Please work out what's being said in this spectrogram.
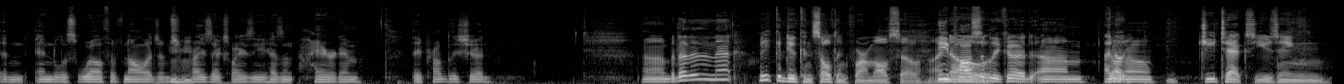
an endless wealth of knowledge. I'm surprised XYZ hasn't hired him. They probably should. Uh, but other than that, We could do consulting for him also. I he know, possibly could. Um, I don't know- know. Geeetech's using.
